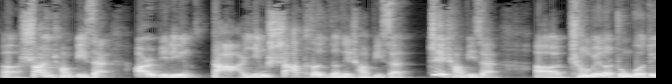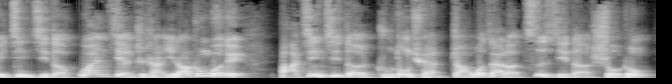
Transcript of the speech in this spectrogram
呃上一场比赛二比零打赢沙特队的那场比赛。这场比赛啊，成为了中国队晋级的关键之战，也让中国队把晋级的主动权掌握在了自己的手中。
